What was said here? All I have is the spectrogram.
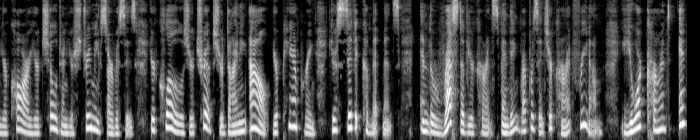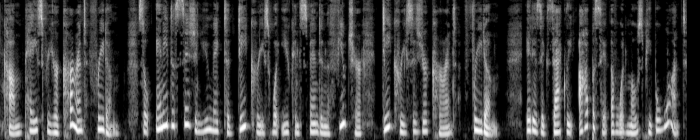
your car, your children, your streaming services, your clothes, your trips, your dining out, your pampering, your civic commitments, and the rest of your current spending represents your current freedom. Your current income pays for your current freedom. So any decision you make to decrease what you can spend in the future decreases your current freedom. It is exactly opposite of what most people want,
